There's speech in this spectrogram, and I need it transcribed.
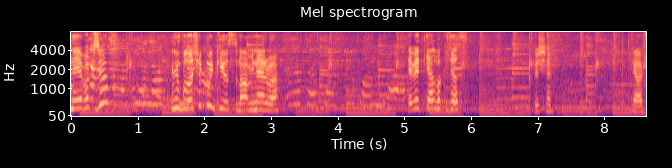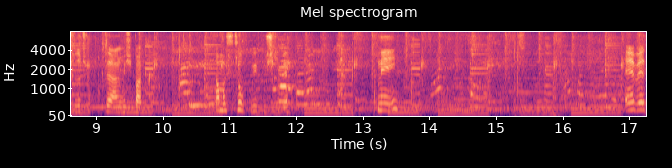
Neye bakacağız? Bulaşık mı yıkıyorsun Amin Erva? Evet gel bakacağız. Bir şey. Ya şu da çok güzelmiş bak. Ama şu çok büyükmüş gibi. Ney? Evet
